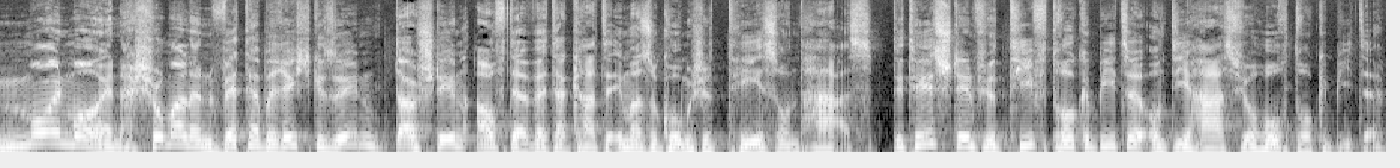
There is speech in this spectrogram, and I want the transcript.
Moin moin, schon mal einen Wetterbericht gesehen? Da stehen auf der Wetterkarte immer so komische Ts und Hs. Die Ts stehen für Tiefdruckgebiete und die Hs für Hochdruckgebiete.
